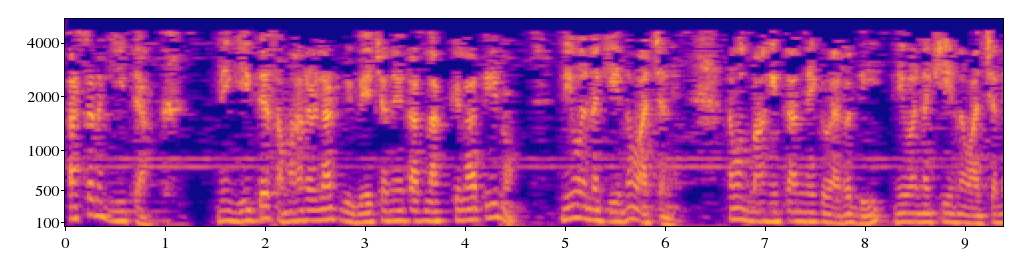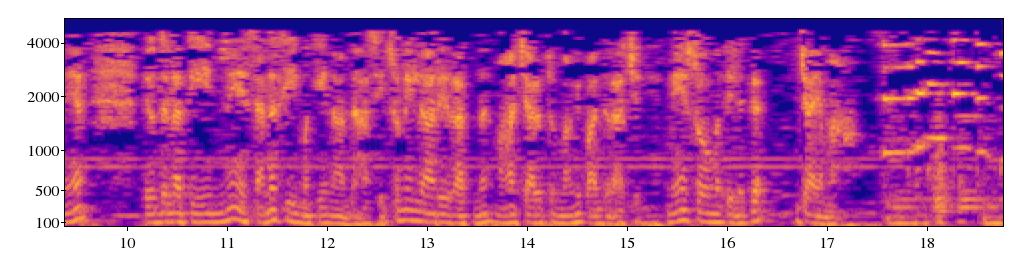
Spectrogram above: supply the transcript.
ලස්සන ගීතයක්. මේ ගීතය සමහර වෙලාවට විවේචනයටත් ලක් වෙලා තියෙනවා. නිවන කියන වචනේ. නමුත් මම හිතන්නේ ඒක වැරදි. නිවන කියන වචනය යොදලා තියෙන්නේ සැනසීම කියන අදහසින්. සුනිල් ආරියරත්න මහාචාර්යතුමාගේ පද රචනය. මේ සෝමතිලක ජයමහා. දුවගේ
